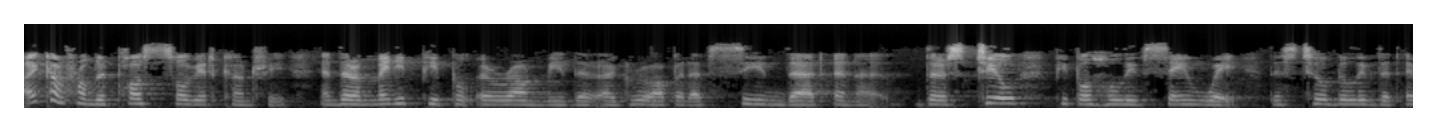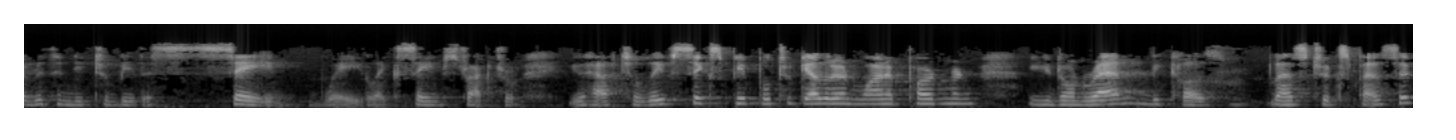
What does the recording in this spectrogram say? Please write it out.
I come from the post-Soviet country, and there are many people around me that I grew up and I've seen that, and uh, there's still people who live same way. They still believe that everything needs to be the same way, like same structure. You have to live six people together in one apartment. You don't rent because that's too expensive.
